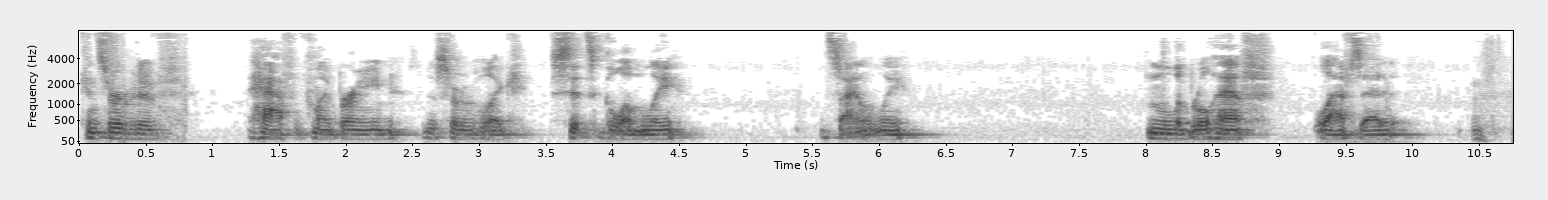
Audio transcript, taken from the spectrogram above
conservative half of my brain just sort of like sits glumly, silently. And the liberal half laughs at it.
